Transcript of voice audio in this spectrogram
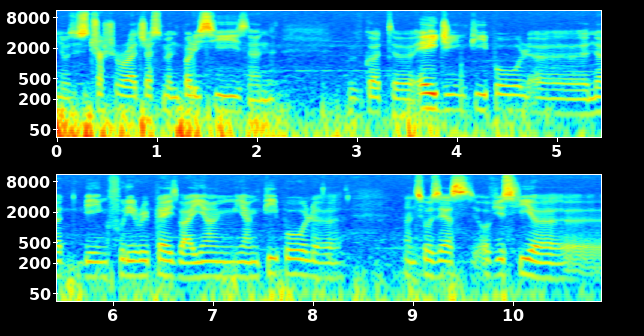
you know the structural adjustment policies and we've got aging people not being fully replaced by young young people and so there's obviously uh,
